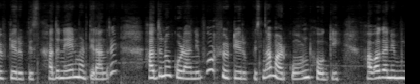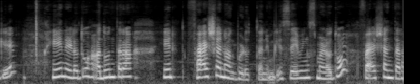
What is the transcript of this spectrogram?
ಫಿಫ್ಟಿ ರುಪೀಸ್ ಅದನ್ನೇನು ಮಾಡ್ತೀರಾ ಅಂದರೆ ಅದನ್ನು ಕೂಡ ನೀವು ಫಿಫ್ಟಿ ರುಪೀಸ್ನ ಮಾಡ್ಕೊಂಡು ಹೋಗಿ. ಆವಾಗ ನಿಮಗೆ ಏನು ಹೇಳೋದು ಅದೊಂಥರ ಏನು ಫ್ಯಾಷನ್ ಆಗಿಬಿಡುತ್ತೆ ನಿಮಗೆ. ಸೇವಿಂಗ್ಸ್ ಮಾಡೋದು ಫ್ಯಾಷನ್ ಥರ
